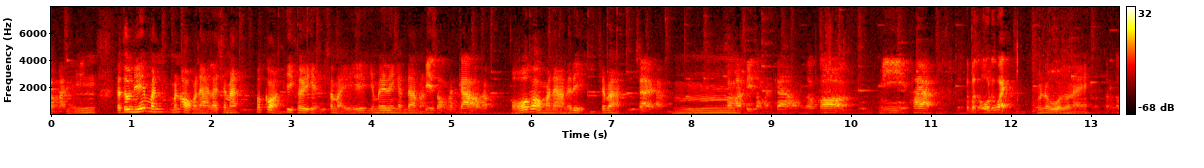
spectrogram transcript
ประมาณอืนี้มแต่ตัวนี้มันมันออกมานานแล้วใช่ไหมเมื่อก่อนพี่เคยเห็นสมัยยังไม่ได้เล่นกันดั้มอะปี 2009 ครับอ๋อก็ออกมานานแล้วดิใช่ป่ะใช่ครับอืมประมาณปี 2009 แล้วก็มีภาคดับเบิลโอด้วยมันโอตัวไหนดับเบิลโอ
